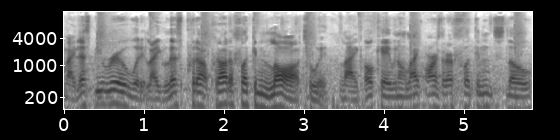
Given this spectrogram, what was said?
Like, let's be real with it. Like, let's put out put out a fucking law to it. Like, okay, we don't like artists that are fucking slow.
